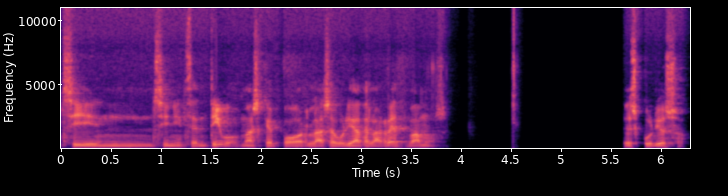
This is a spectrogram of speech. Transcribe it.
sin, sin incentivo, más que por la seguridad de la red, vamos. Es curioso.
